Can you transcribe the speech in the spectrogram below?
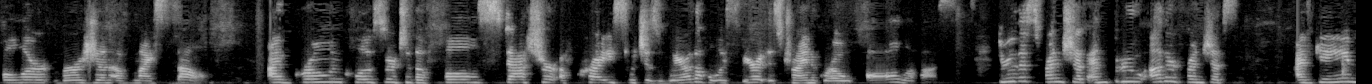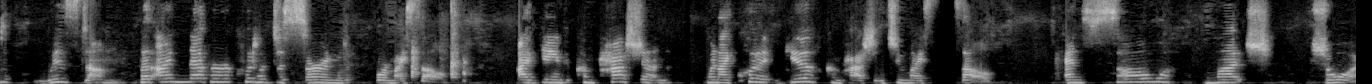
fuller version of myself. I've grown closer to the full stature of Christ, which is where the Holy Spirit is trying to grow all of us. Through this friendship and through other friendships, I've gained wisdom that I never could have discerned for myself. I've gained compassion when I couldn't give compassion to myself, and so much joy.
